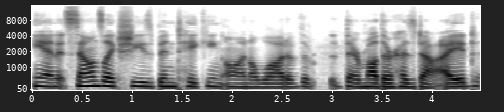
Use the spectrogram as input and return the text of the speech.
And it sounds like she's been taking on a lot of the their mother has died,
